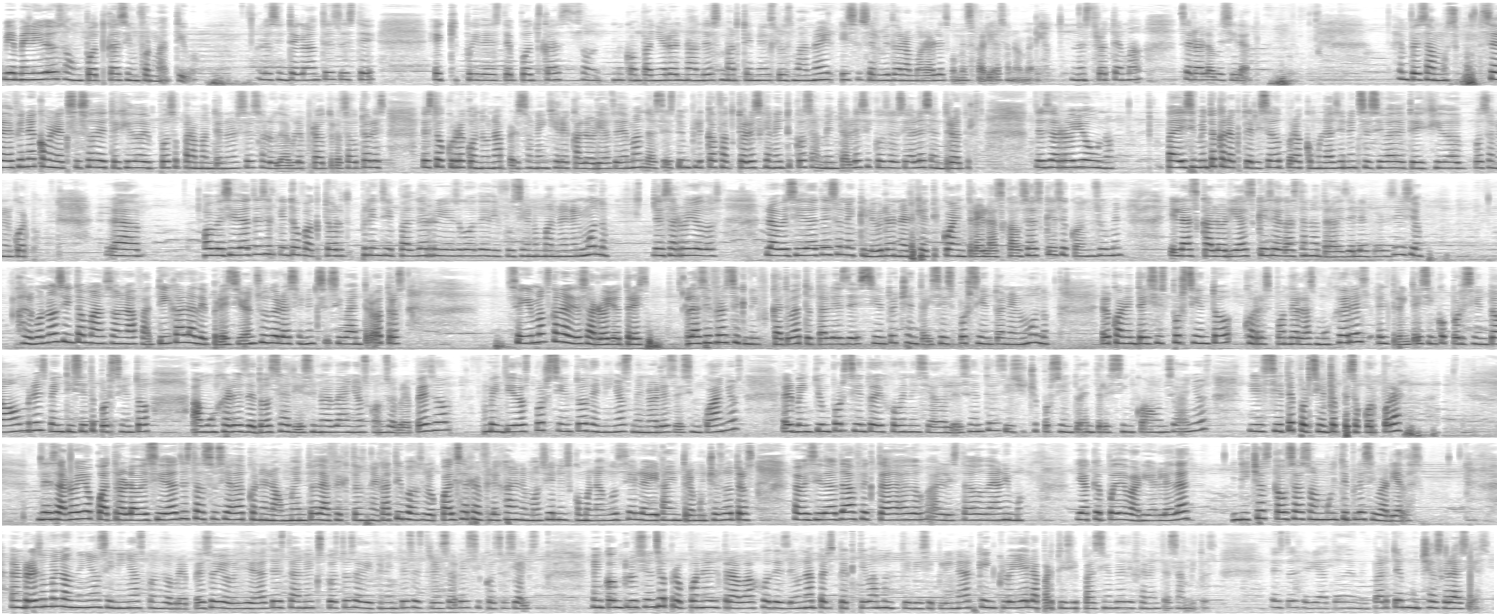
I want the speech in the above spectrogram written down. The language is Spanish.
Bienvenidos a un podcast informativo. Los integrantes de este equipo y de este podcast son mi compañero Hernández Martínez Luz Manuel y su servidora Morales Gómez Farías Ana María. Nuestro tema será la obesidad. Empezamos. Se define como el exceso de tejido adiposo para mantenerse saludable para otros autores. Esto ocurre cuando una persona ingiere calorías de demandas. Esto implica factores genéticos, ambientales, psicosociales, entre otros. Desarrollo 1. Padecimiento caracterizado por acumulación excesiva de tejido adiposo en el cuerpo. La obesidad es el quinto factor principal de riesgo de difusión humana en el mundo. Desarrollo 2. La obesidad es un equilibrio energético entre las causas que se consumen y las calorías que se gastan a través del ejercicio. Algunos síntomas son la fatiga, la depresión, sudoración excesiva, entre otros. Seguimos con el desarrollo 3. La cifra significativa total es de 186% en el mundo. El 46% corresponde a las mujeres, el 35% a hombres, 27% a mujeres de 12 a 19 años con sobrepeso, 22% de niños menores de 5 años, el 21% de jóvenes y adolescentes, 18% entre 5 a 11 años, 17% peso corporal. Desarrollo 4. La obesidad está asociada con el aumento de afectos negativos, lo cual se refleja en emociones como la angustia, la ira, entre muchos otros. La obesidad ha afectado al estado de ánimo, ya que puede variar la edad. Dichas causas son múltiples y variadas. En resumen, los niños y niñas con sobrepeso y obesidad están expuestos a diferentes estresores psicosociales. En conclusión, se propone el trabajo desde una perspectiva multidisciplinar que incluye la participación de diferentes ámbitos. Esto sería todo de mi parte. Muchas gracias.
